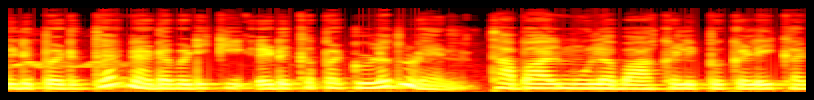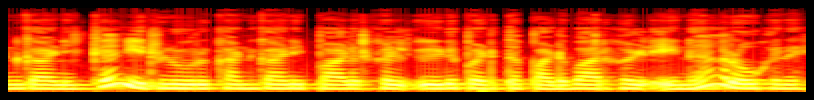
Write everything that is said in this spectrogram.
ஈடுபடுத்த நடவடிக்கை எடுக்கப்பட்டுள்ளதுடன் தபால் மூல வாக்களிப்புகளை கண்காணிக்க இருநூறு கண்காணிப்பாளர்கள் ஈடுபடுத்தப்படுவார்கள் என ரோஹன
